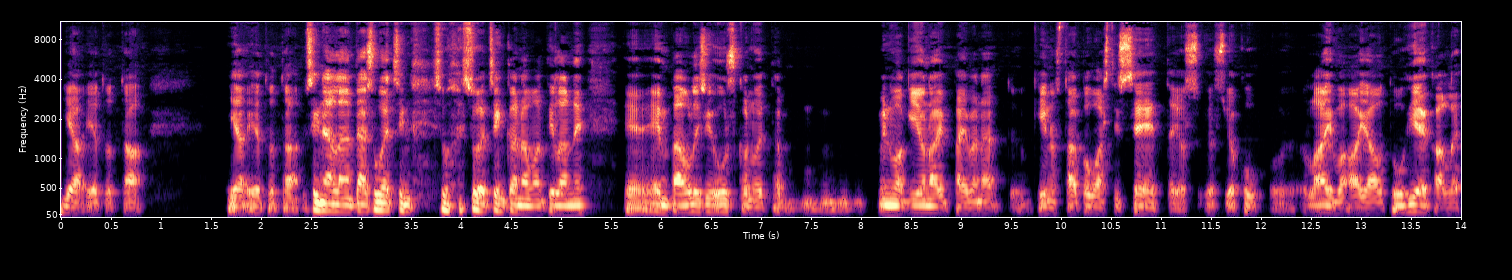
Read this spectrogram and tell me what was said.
Ja, ja tota, ja, ja tota, sinällään tämä Suetsin, Suetsin kanavan tilanne, e, enpä olisi uskonut, että minuakin jonain päivänä kiinnostaa kovasti se, että jos, jos joku laiva ajautuu hiekalle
